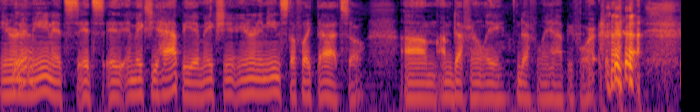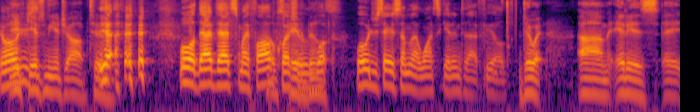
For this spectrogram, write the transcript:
You know what I mean? It's it's it, it makes you happy. It makes you you know what I mean? Stuff like that. So um, I'm definitely I'm definitely happy for it. It gives me a job too. Yeah. well, that that's my follow up Helps pay the question. What, what would you say to someone that wants to get into that field? Do it. Um, it is uh,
